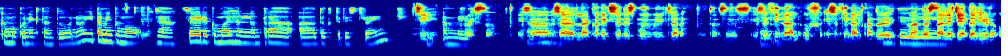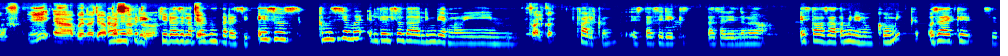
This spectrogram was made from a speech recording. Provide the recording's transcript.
Cómo conectan todo, ¿no? Y también como, sí. o sea, se ve cómo dejan la entrada a Doctor Strange. Sí, resto. Esa, ah. O sea, la conexión es muy, muy clara. Entonces, ese sí. final, uff, ese final cuando, cuando está leyendo el libro, uff. Y, uh, bueno, ya ah, pasando... Bueno, quiero hacer la ¿Qué? pregunta así. Esos, ¿cómo se llama? El del Soldado del Invierno y... Falcon. Falcon, esta serie que está saliendo nueva. ¿Está basada también en un cómic? O sea, ¿de qué se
